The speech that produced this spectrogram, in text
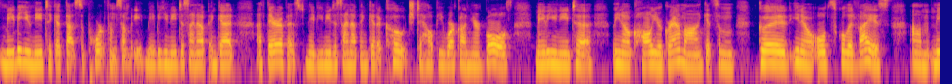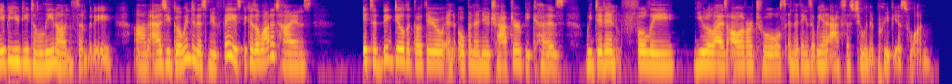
maybe you need to get that support from somebody. Maybe you need to sign up and get a therapist. Maybe you need to sign up and get a coach to help you work on your goals. Maybe you need to, you know, call your grandma and get some good, you know, old school advice. Um, maybe you need to lean on somebody um, as you go into this new phase because a lot of times it's a big deal to go through and open a new chapter because we didn't fully utilize all of our tools and the things that we had access to in the previous one.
